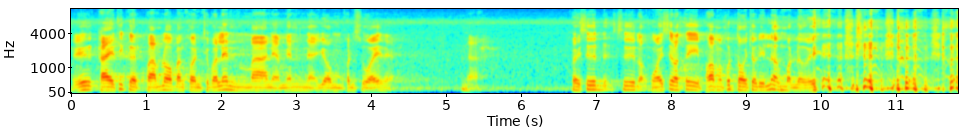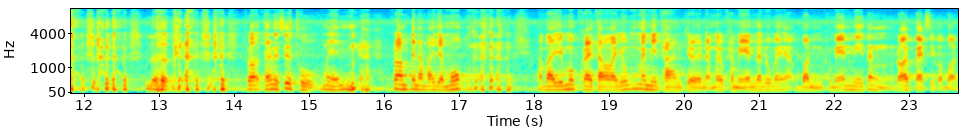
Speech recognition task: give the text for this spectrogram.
หรือใครที่เกิดความโลภบางคนชวเล่นมาเนี่ยมันเนี่ยยมคนสวยเนี่ยนะ เคยซื้อซื้อหวยซื้อลอตเตอรี่พอมาพุทโธโจดีเลิกหมดเลย เลิก เพราะทั้งที่ซื้อถูกไม่เห็นพราะมันเป็นอบายมุกอบายมุกใครทำอบายมุกไม่มีทางเจอนะเมื่อเขมรนะรู้ไหมอะบ่อนเขมรมีตั้งร้อยแปดสิบกว่าบอน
